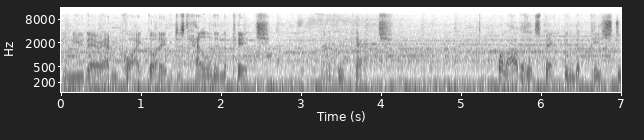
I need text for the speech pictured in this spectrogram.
He knew there he hadn't quite got it. He just held in the pitch, and a good catch. Well, I was expecting the pitch to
